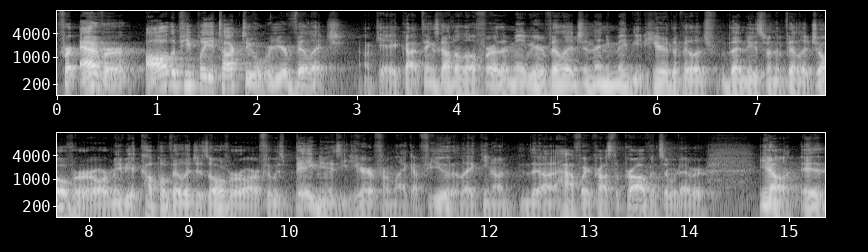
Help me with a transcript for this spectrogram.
Forever, all the people you talk to were your village okay got things got a little further. Maybe your village and then you maybe you'd hear the village the news from the village over or maybe a couple villages over or if it was big news you'd hear it from like a few like you know the, halfway across the province or whatever. You know it,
